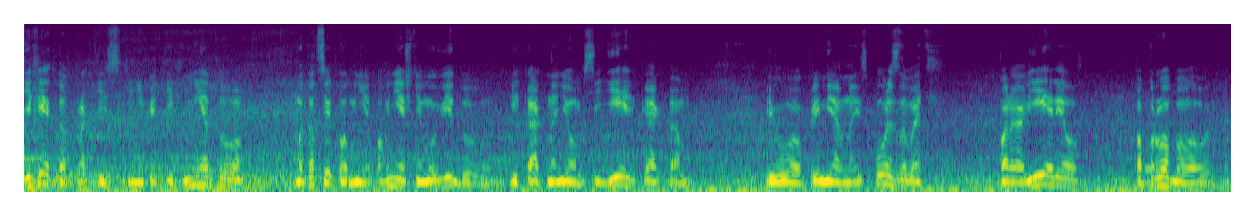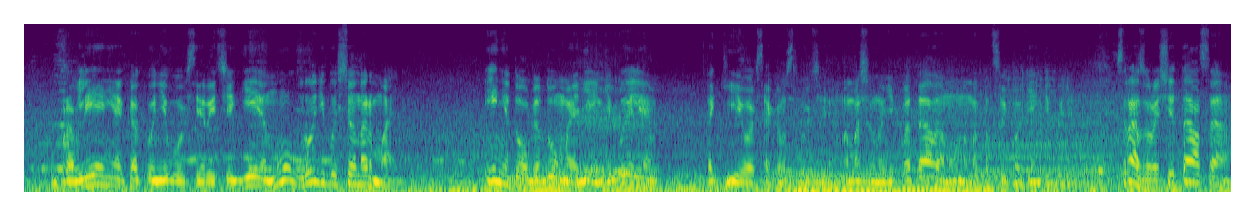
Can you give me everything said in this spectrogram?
дефектов практически никаких нету. Мотоцикл мне по внешнему виду и как на нем сидеть, как там его примерно использовать, проверил, попробовал управление, как у него, все рычаги. Ну, вроде бы все нормально. И недолго думая, деньги были, такие во всяком случае. На машину не хватало, но на мотоцикл деньги были. Сразу рассчитался,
